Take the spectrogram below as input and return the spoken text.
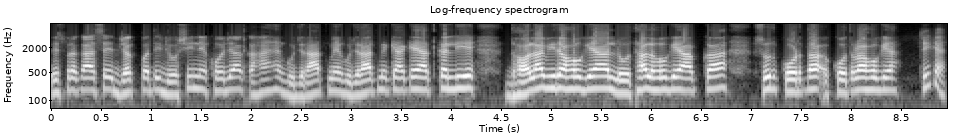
तो इस प्रकार से जगपति जोशी ने खोजा, कहाँ है? गुजरात में। गुजरात में क्या क्या याद कर लिए? धौलावीरा हो गया, लोथल हो गया आपका सुर कोड़ता, कोतड़ा हो गया। ठीक है?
